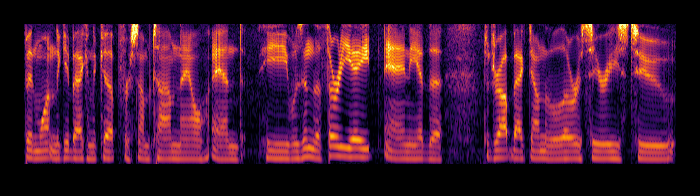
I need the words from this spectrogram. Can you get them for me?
been wanting to get back in the Cup for some time now, and he was in the 38, and he had to to drop back down to the lower series to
